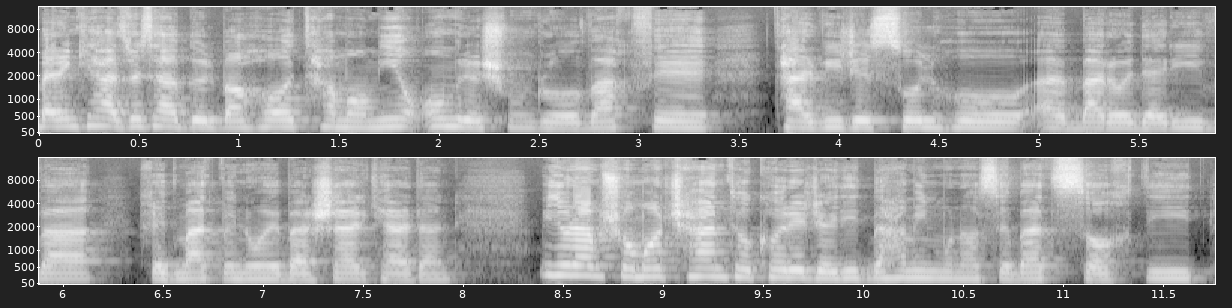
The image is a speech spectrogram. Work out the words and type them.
برای اینکه حضرت عبدالبها تمامی عمرشون رو وقف ترویج صلح و برادری و خدمت به نوع بشر کردند می‌دونم شما چند تا کار جدید به همین مناسبت ساختید.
